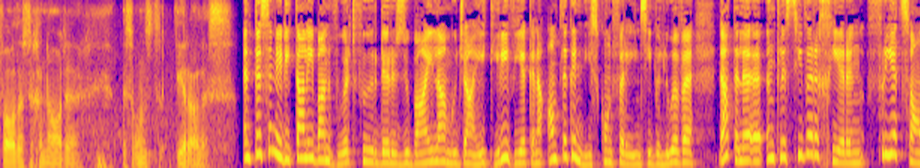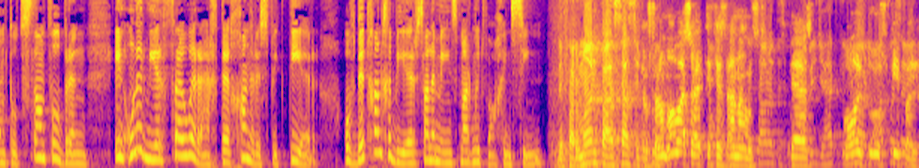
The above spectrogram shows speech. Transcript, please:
Vader se genade is ons deur alles. Intussen het die Taliban woordvoerder Zubaila Mujahid hierdie week in 'n amptelike nuuskonferensie beloof dat hulle 'n inklusiewe regering vreedsaam tot stand wil bring en onder meer vroueregte gaan respekteer. Of dit gaan gebeur, sal 'n mens maar moet wag en sien. The Farman Pasas from our side it is announced that all those people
